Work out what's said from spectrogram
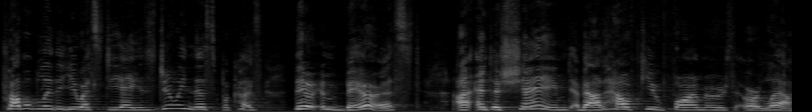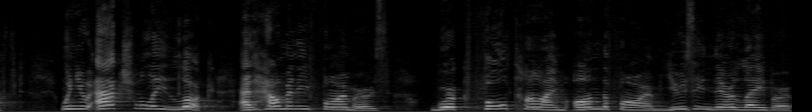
Probably the USDA is doing this because they're embarrassed uh, and ashamed about how few farmers are left. When you actually look at how many farmers work full time on the farm using their labor,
